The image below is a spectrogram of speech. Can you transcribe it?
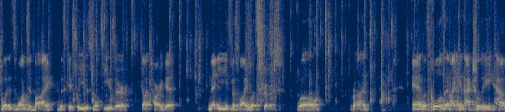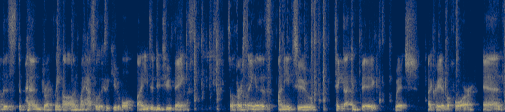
what it's wanted by. In this case, we'll use multi-user.target. And then you need to specify what script will run. And what's cool is then I can actually have this depend directly on my Haskell executable. But I need to do two things. So first thing is I need to take that config, which I created before, and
